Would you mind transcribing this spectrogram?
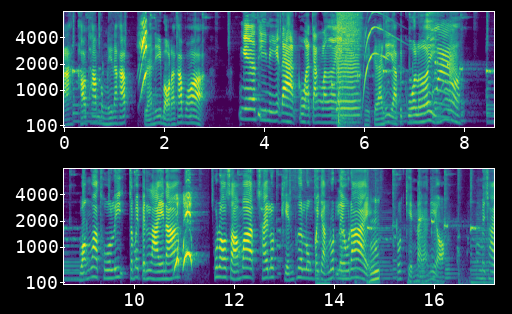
อะ เข้าถ้ำตรงนี้นะครับ และนี่บอกนะครับว่าเงี้ยทีนี้น่ากลัวจังเลยนี่แกนี่อย่าไปกลัวเลย หวังว่าโทริจะไม่เป็นไรนะ พวกเราสามารถใช้รถเข็นเพื่อลงไปอย่างรวดเร็วได้ รถเข็นไหนอันนี้เหรอ ไม่ใช่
